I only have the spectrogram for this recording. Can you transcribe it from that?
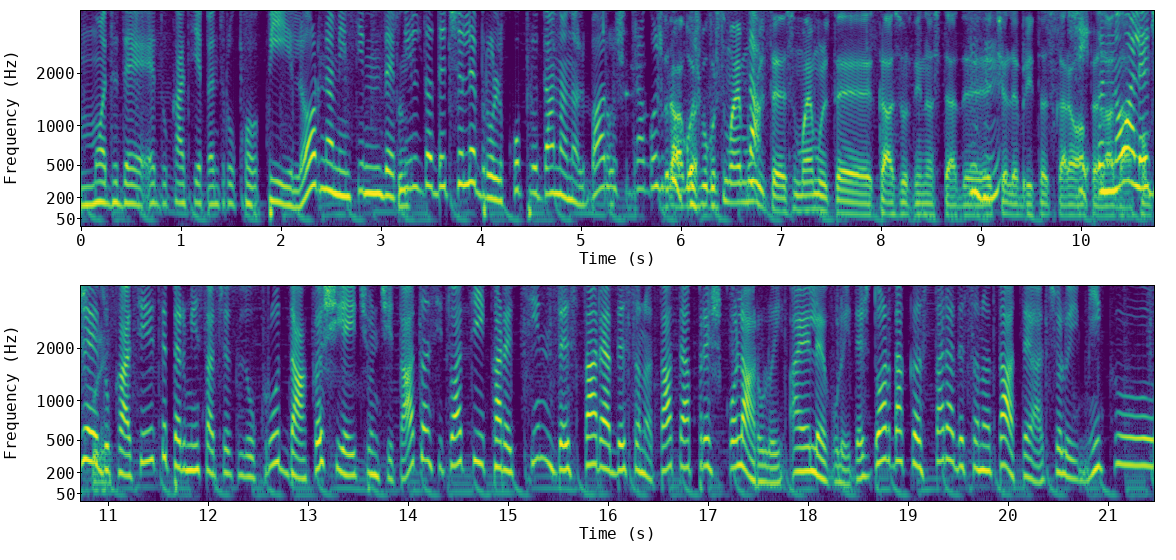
mod de educație pentru copiii lor. Ne amintim de Sunt- pildă de celebrul cuplu Dana Nălbaru și Dragoș, Dragoș Bucur, sunt mai Da. Mhm. multe, sunt mai multe cazuri din astea de celebrități care au Și apelat în noua la lege homeschooling. educației este permis acest lucru dacă, și aici un citat, în situații care țin de starea de sănătate a preșcolarului, a elevului. Deci doar dacă starea de sănătate a celui mic uh,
